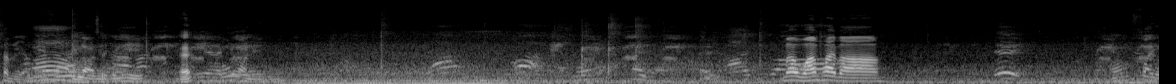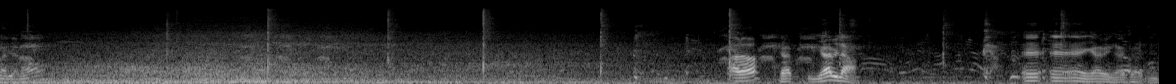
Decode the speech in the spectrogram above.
ဆက်ဗျာဟုတ်လားဒီနေ့ဟမ်ဟုတ်လားနေ မ15ပါ15ပါဗျာနော်အဲ့တော့ရပြီလားအဲအဲအဲရပြီငါချက်ဟုတ်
